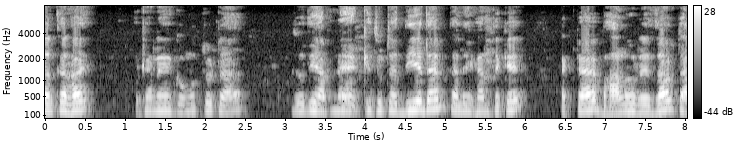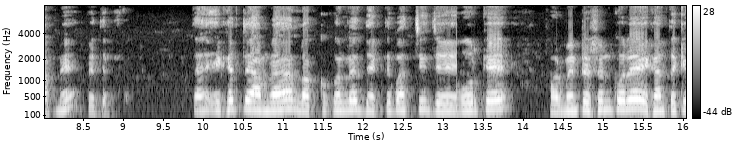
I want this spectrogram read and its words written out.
দরকার হয়। এখানে গোমূত্রটা যদি আপনি কিছুটা দিয়ে দেন, তাহলে এখান থেকে একটা ভালো রেজাল্ট আপনি পেতে পারেন। তাই এক্ষেত্রে আমরা লক্ষ্য করলে দেখতে পাচ্ছি যে গোবরকে ফরমেন্টেশন করে এখান থেকে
